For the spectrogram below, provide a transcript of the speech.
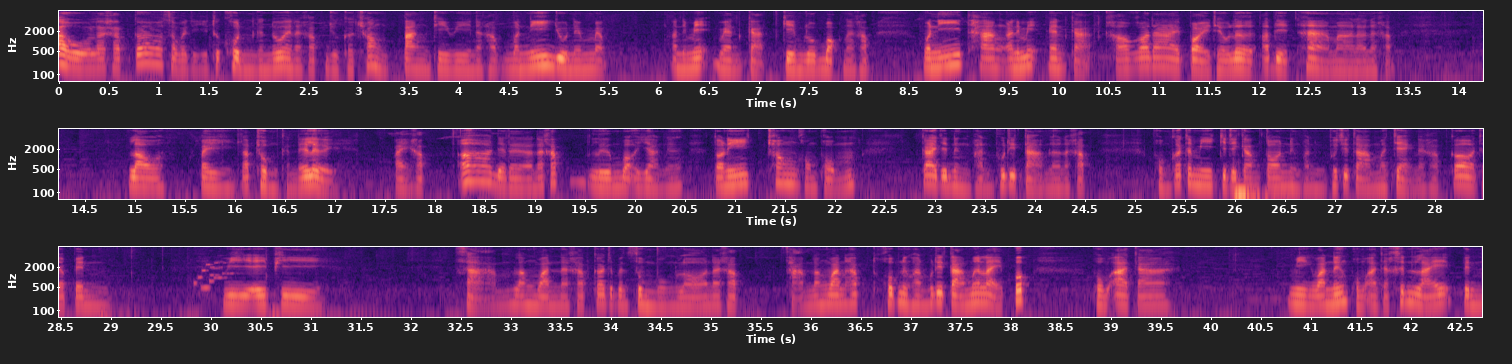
เอาละครับก็สวัสดีทุกคนกันด้วยนะครับ อยู่กับช่องปังทีวีนะครับ วันนี้อยู่ในแมปอนิเมะแวนการ์ดเกมโรบอกนะครับ วันนี้ทางอนิเมะแวนการ์ดเขาก็ได้ปล่อยเทเลอร์อัปเดต 5 มาแล้วนะครับ เราไปรับชมกันได้เลยไปครับอ่าเดี๋ยวๆนะครับ ลืมบอกอีกอย่างนึงตอนนี้ช่องของผมใกล้จะ 1,000 ผู้ติดตามแล้วนะครับ ผมก็จะมีกิจกรรมตอน 1,000 ผู้ติดตามมาแจกนะครับ ก็จะเป็น VAP 3 รางวัลนะครับ ก็จะเป็นสุ่มวงล้อนะครับ3รางวัลครับ ครบ 1,000 ผู้ติดตามเมื่อไหร่ปุ๊บ ผมอาจจะมีวันนึงผมอาจจะขึ้นไลฟ์เป็น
